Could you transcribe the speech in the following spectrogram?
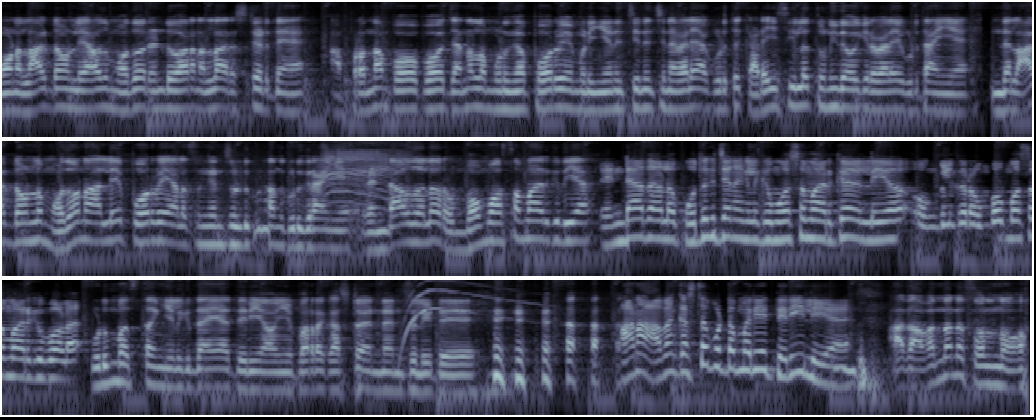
போன லாக்டவுன்லயாவது மொதல் ரெண்டு வாரம் நல்லா ரெஸ்ட் எடுத்தேன். அப்புறம் தான் போக போக ஜன்னலை முடுங்க போர்வை முடிங்கன்னு சின்ன சின்ன வேலையா கொடுத்து கடைசியில துணி துவைக்கிற வேலையை கொடுத்தாங்க இந்த லாக்டவுன்ல மொதல் நாள்லயே போர்வை அலசுங்கன்னு சொல்லிட்டு கொண்டாந்து கொடுக்குறாங்க. ரெண்டாவதெல்லாம் ரொம்ப மோசமா இருக்குதுயா? ரெண்டாவது அவள பொது ஜனங்களுக்கு மோசமா இருக்கோ இல்லையோ? உங்களுக்கு ரொம்ப மோசமா இருக்கு போல. குடும்பஸ்தங்களுக்கு தான் தெரியும். அவங்க படுற கஷ்டம் என்னன்னு சொல்லிட்டு. ஆனா அவன் கஷ்டப்பட்ட மாதிரியே தெரியலையே. அது அவன் தானே சொல்லணும்.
